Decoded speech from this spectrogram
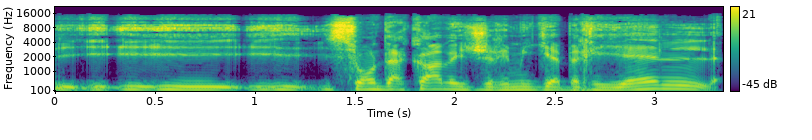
ils, sont d'accord avec Jérémy Gabriel.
